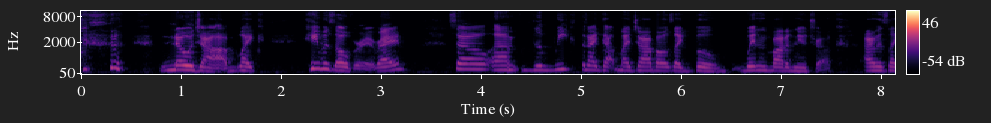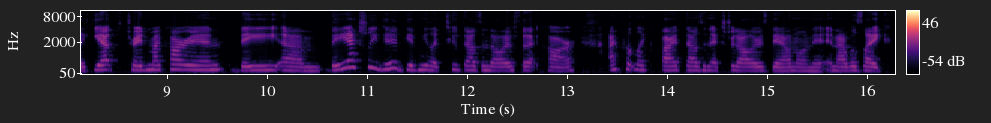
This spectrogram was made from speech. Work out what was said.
no job. Like he was over it right so um, the week that I got my job, I was like, boom, went and bought a new truck. I was like, yep, traded my car in. They um, they actually did give me like two thousand dollars for that car. I put like five thousand extra dollars down on it, and I was like,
